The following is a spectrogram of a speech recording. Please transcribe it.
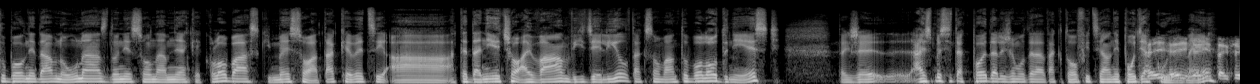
tu bol nedávno u nás, doniesol nám nejaké klobásky, meso a také veci a, a teda niečo aj vám vydelil, tak som vám to bol odniesť. Takže eh, aj sme si tak povedali, že mu teda takto oficiálne poďakujeme. Hej, hej, hej, takže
